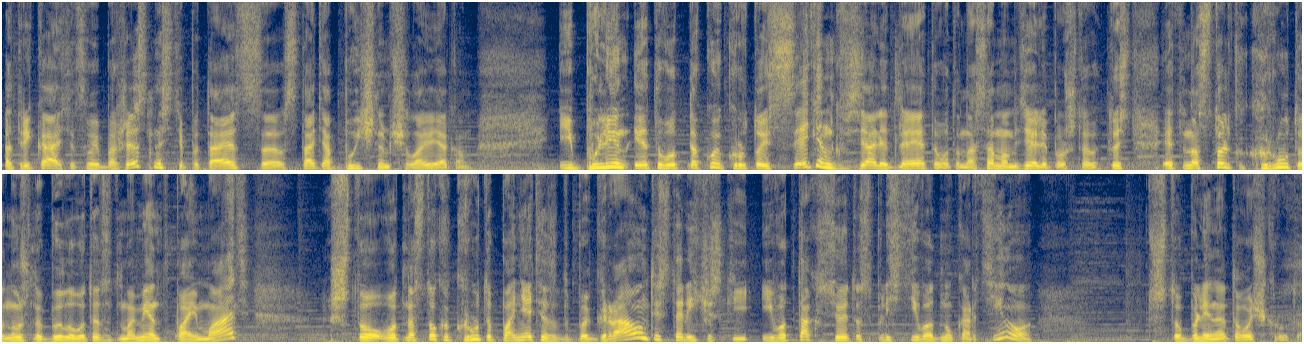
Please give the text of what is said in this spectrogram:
отрекаясь от своей божественности, пытается стать обычным человеком. И, блин, это вот такой крутой сеттинг взяли для этого-то на самом деле, потому что, то есть, это настолько круто нужно было вот этот момент поймать, что вот настолько круто понять этот бэкграунд исторический и вот так все это сплести в одну картину, что, блин, это очень круто.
